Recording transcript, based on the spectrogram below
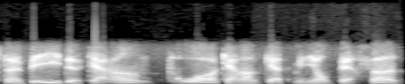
C'est un pays de 43, 44 millions de personnes.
